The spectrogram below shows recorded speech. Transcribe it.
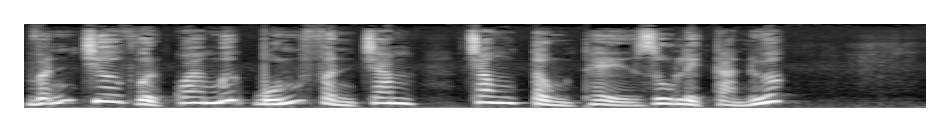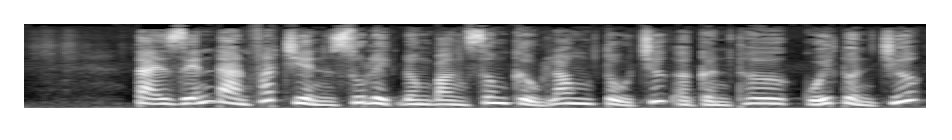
vẫn chưa vượt qua mức 4% trong tổng thể du lịch cả nước. Tại Diễn đàn Phát triển Du lịch Đồng bằng sông Cửu Long tổ chức ở Cần Thơ cuối tuần trước,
